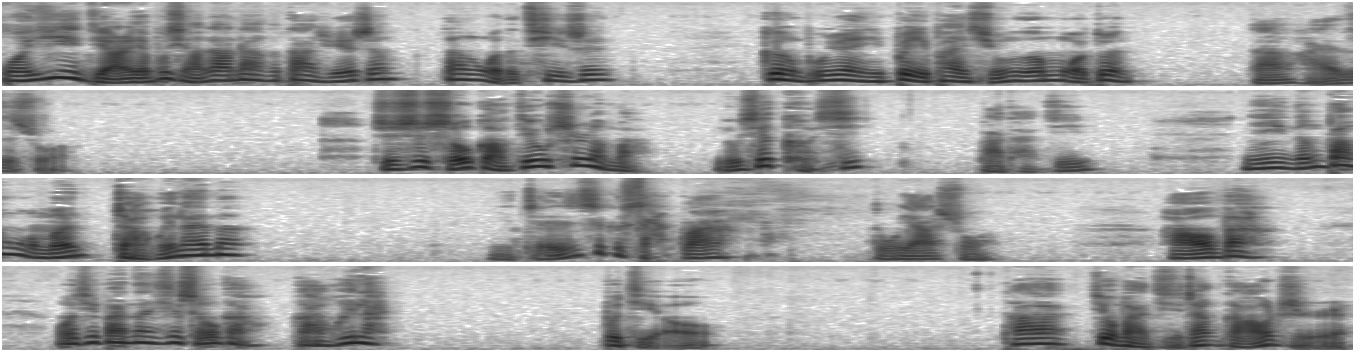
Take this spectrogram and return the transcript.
我一点也不想让那个大学生当我的替身。更不愿意背叛雄鹅莫顿，男孩子说：“只是手稿丢失了嘛，有些可惜。巴塔基，你能帮我们找回来吗？你真是个傻瓜，毒鸦说。好吧，我去把那些手稿搞回来。不久，他就把几张稿纸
